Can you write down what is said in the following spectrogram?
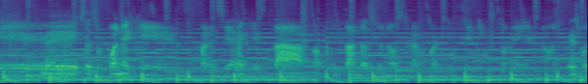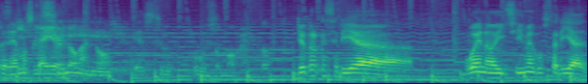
Eh, Me- Se supone que pareciera que está apuntando hacia un Oscar Joaquin Phoenix con ella, ¿no? Y, pues, Esperemos que sí. lo ganó es su- en su momento. Yo creo que sería bueno y sí me gustaría,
